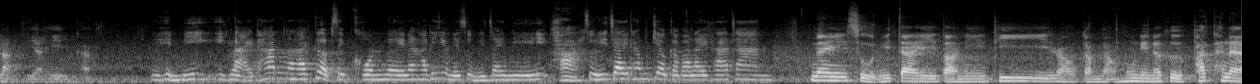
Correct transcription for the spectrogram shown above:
หลักปริญญาเอกครับ เห็นมีอีกหลายท่านนะคะ เกือบ 10 คนเลยนะคะ ที่อยู่ในศูนย์วิจัยนี้ค่ะ ศูนย์วิจัยทำเกี่ยวกับอะไรคะอาจารย์ ในศูนย์วิจัยตอนนี้ที่เรากำลังมุ่งเน้นก็คือพัฒนา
